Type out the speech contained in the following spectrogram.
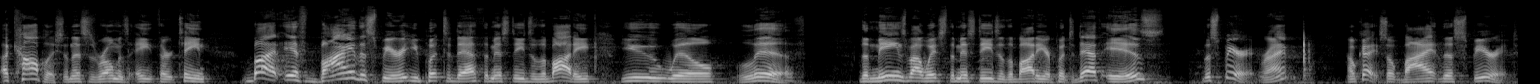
accomplished? And this is Romans 8:13. But if by the Spirit you put to death the misdeeds of the body, you will live the means by which the misdeeds of the body are put to death is the Spirit, right? Okay, so by the Spirit.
